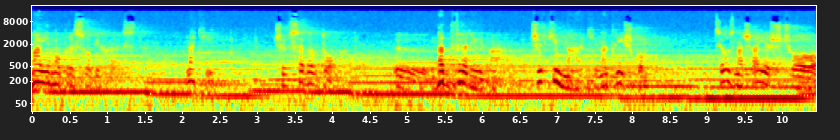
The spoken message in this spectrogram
маємо при собі хрест на тілі, чи в себе вдома, е, над дверима, чи в кімнаті, над ліжком, це означає, що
